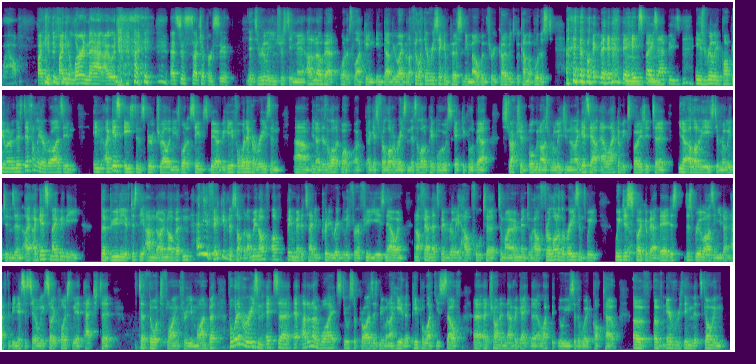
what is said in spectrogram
wow. If I could if I could learn that, I would. that's just such a pursuit. It's really interesting, man. I don't know about what it's like in, in WA, but I feel like every second person in Melbourne through COVID's become a Buddhist. like their, their mm, Headspace mm. app is, is really popular. And there's definitely a rise in, in I guess, Eastern spirituality is what it seems to be over here for whatever reason. Um, you know, there's a lot of, well, I, I guess for a lot of reason, there's a lot of people who are skeptical about structured, organized religion. And I guess our, our lack of exposure to, you know, a lot of the Eastern religions. And I, I guess maybe the, the beauty of just the unknown of it and, and the effectiveness of it. I mean, I've, I've been meditating pretty regularly for a few years now, and, and I found that's been really helpful to, to my own mental health for a lot of the reasons we we just yeah. spoke about there. Just just realizing you don't have to be necessarily so closely attached to to thoughts flying through your mind. But for whatever reason, it's uh, I don't know why it still surprises me when I hear that people like yourself uh, are trying to navigate the. I like that your use of the word cocktail of of everything that's going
